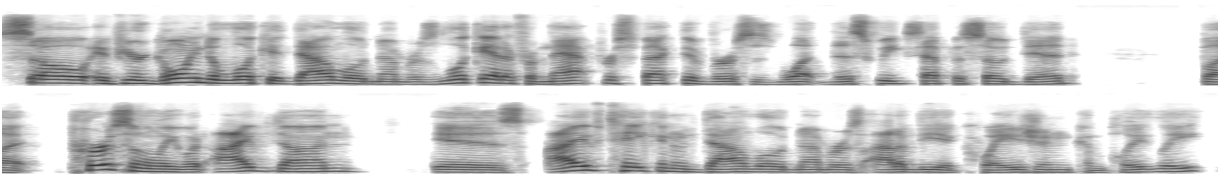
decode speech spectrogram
So if you're going to look at download numbers, look at it from that perspective versus what this week's episode did. But personally, what I've done is I've taken download numbers out of the equation completely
